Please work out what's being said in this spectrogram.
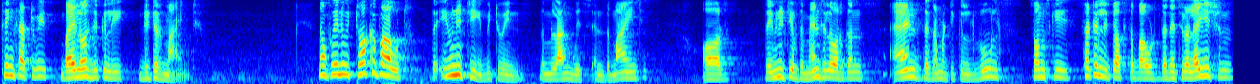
things have to be biologically determined. Now, when we talk about the unity between the language and the mind or the unity of the mental organs and the grammatical rules, Chomsky certainly talks about the naturalization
